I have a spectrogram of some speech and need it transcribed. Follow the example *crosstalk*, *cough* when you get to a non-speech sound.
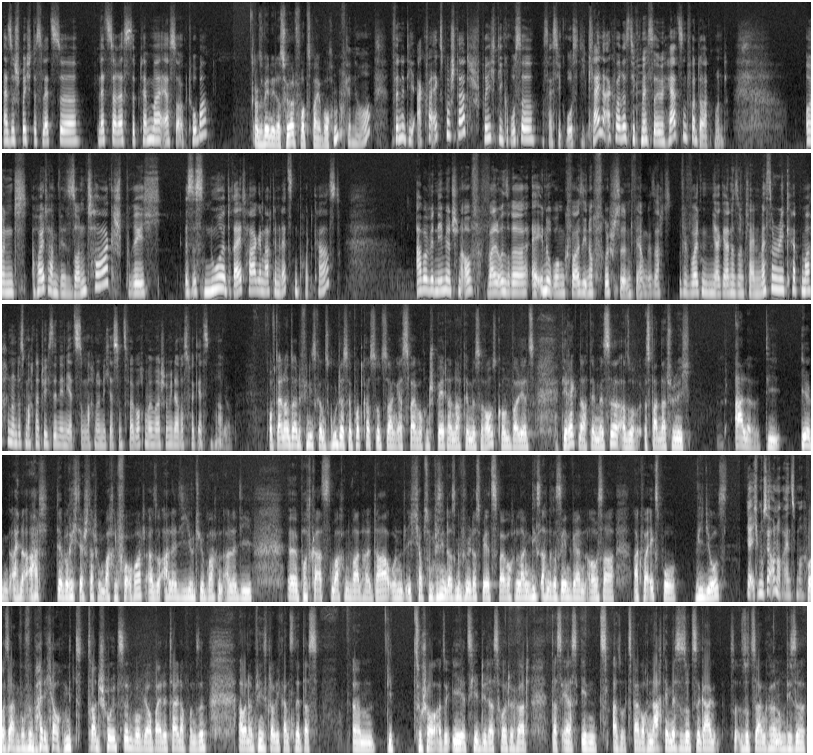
also sprich das letzte, letzter Rest September, 1. Oktober. Also wenn ihr das hört, vor zwei Wochen. Genau. Findet die Aqua Expo statt, sprich die große, was heißt die große, die kleine Aquaristikmesse im Herzen von Dortmund. Und heute haben wir Sonntag, sprich es ist nur drei Tage nach dem letzten Podcast. Aber wir nehmen jetzt schon auf, weil unsere Erinnerungen quasi noch frisch sind. Wir haben gesagt, wir wollten ja gerne so einen kleinen Messe-Recap machen und das macht natürlich Sinn, den jetzt zu machen und nicht erst in zwei Wochen, wenn wir schon wieder was vergessen haben. Ja. Auf der anderen Seite finde ich es ganz gut, dass der Podcast sozusagen erst zwei Wochen später nach der Messe rauskommt, weil jetzt direkt nach der Messe, also es waren natürlich alle, die irgendeine Art der Berichterstattung machen vor Ort, also alle, die YouTube machen, alle, die äh, Podcasts machen, waren halt da und ich habe so ein bisschen das Gefühl, dass wir jetzt zwei Wochen lang nichts anderes sehen werden außer Aqua Expo Videos. Ja, ich muss ja auch noch eins machen. Ich wollte sagen, wo wir beide ja auch mit dran schuld sind, wo wir auch beide Teil davon sind. Aber dann finde ich es, glaube ich, ganz nett, dass ähm, die Zuschauer, also ihr jetzt hier, die das heute hört, das erst in also zwei Wochen nach der Messe sozusagen, sozusagen hören, um diese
